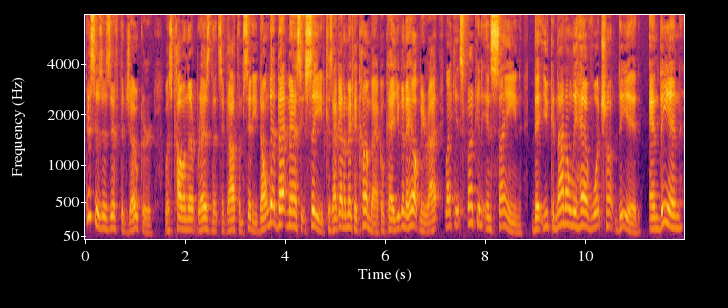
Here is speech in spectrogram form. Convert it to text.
This is as if the Joker was calling up residents of Gotham City. Don't let Batman succeed because I got to make a comeback, okay? You're going to help me, right? Like, it's fucking insane that you could not only have what Trump did and then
